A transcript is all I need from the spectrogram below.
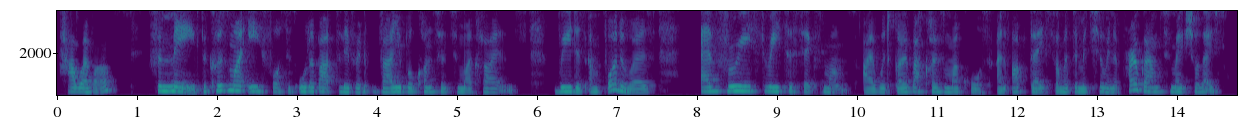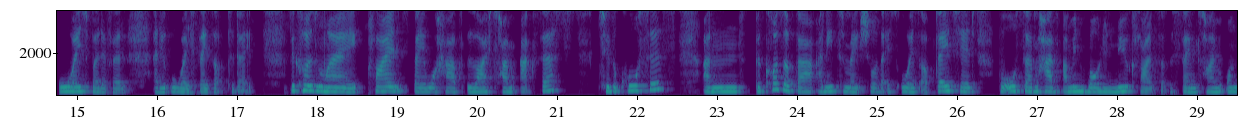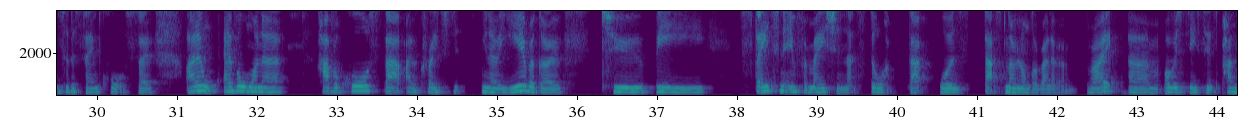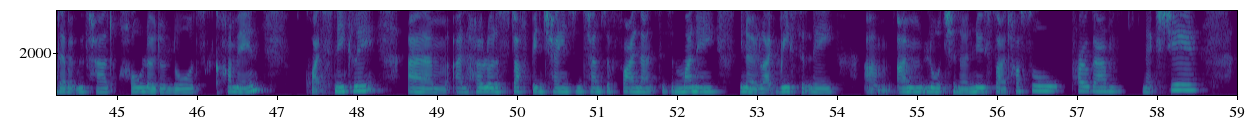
However, for me, because my ethos is all about delivering valuable content to my clients, readers, and followers, every three to six months, I would go back over my course and update some of the material in the program to make sure that it's always relevant and it always stays up to date. Because my clients, they will have lifetime access to the courses. And because of that, I need to make sure that it's always updated, but also I'm have I'm enrolling new clients at the same time onto the same course. So I don't ever want to have a course that I created, you know, a year ago to be stating information that still that was that's no longer relevant right? Um obviously since pandemic we've had a whole load of laws come in quite sneakily um and a whole lot of stuff been changed in terms of finances and money. You know like recently um i'm launching a new side hustle program next year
